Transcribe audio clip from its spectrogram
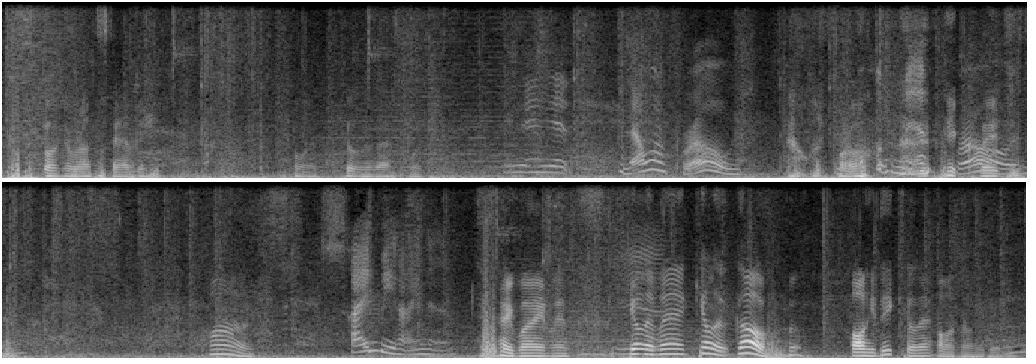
Just going around stabbing. Come on, kill the last one. You're gonna get... That one froze. That one. Oh, man, froze. Come on. Hide behind him. Hey, Brian, man. Kill it, man. Kill it. Go. Oh, he did kill that. Oh, no, he didn't.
